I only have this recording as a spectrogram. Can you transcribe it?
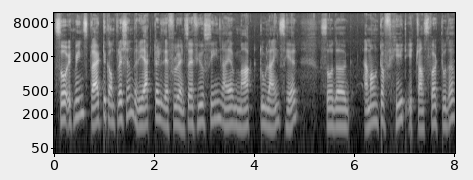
So, it means prior to compression the reactor is effluent. So, if you seen I have marked two lines here. So, the amount of heat it transferred to the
